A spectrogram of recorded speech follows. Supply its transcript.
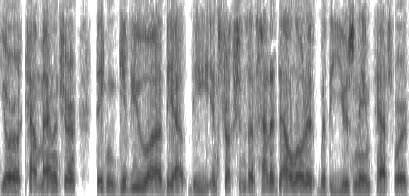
your account manager. They can give you uh, the uh, the instructions on how to download it with the username, password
